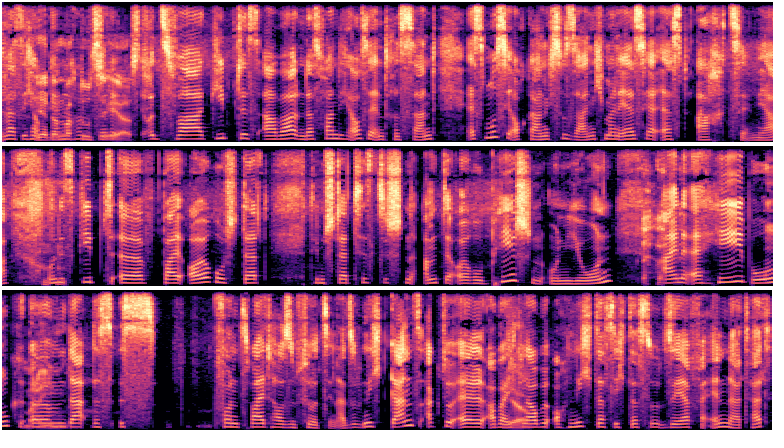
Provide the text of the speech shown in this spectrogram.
was ich auch Ja, dann mach du zuerst. Und zwar gibt es aber, und das fand ich auch sehr interessant, es muss ja auch gar nicht so sein. Ich meine, er ist ja erst 18, ja. Und es gibt äh, bei Eurostat, dem Statistischen Amt der Europäischen Union, eine Erhebung Erhebung, ähm, da, das ist von 2014, also nicht ganz aktuell, aber ich ja. glaube auch nicht, dass sich das so sehr verändert hat.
